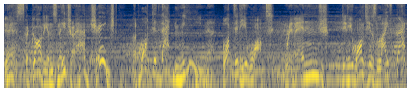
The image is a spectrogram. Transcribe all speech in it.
Yes, the Guardian's nature had changed, but what did that mean? What did he want? Revenge? Did he want his life back?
